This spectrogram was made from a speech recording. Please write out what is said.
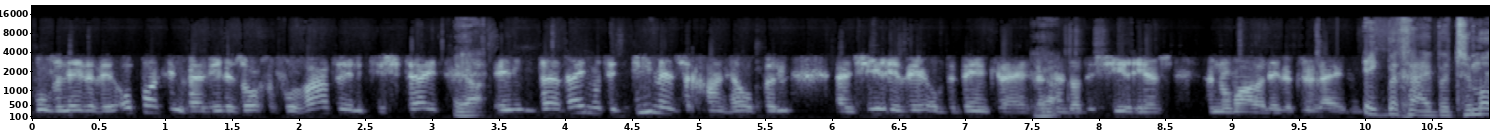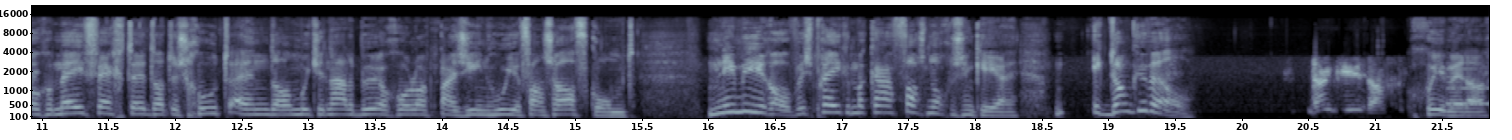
onze leven weer oppakken. Wij willen zorgen voor water, elektriciteit. Ja. En daar, wij moeten die mensen gaan helpen en Syrië weer op de been krijgen. Ja. En dat de Syriërs een normale leven kunnen leiden. Ik begrijp het. Ze mogen meevechten, dat is goed. En dan moet je na de burgeroorlog maar zien hoe je van ze afkomt. Meneer Miro, we spreken elkaar vast nog eens een keer. Ik dank u wel. Dank u, dag. Goedemiddag.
